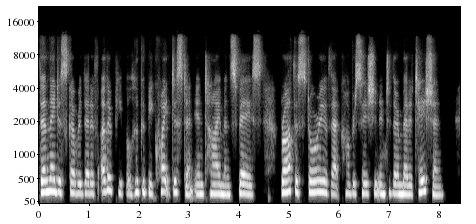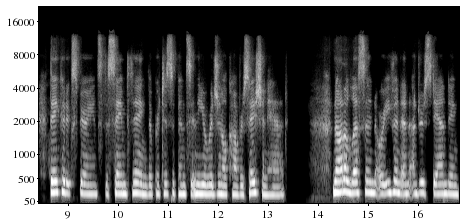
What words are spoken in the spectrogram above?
Then they discovered that if other people who could be quite distant in time and space brought the story of that conversation into their meditation, they could experience the same thing the participants in the original conversation had. Not a lesson or even an understanding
